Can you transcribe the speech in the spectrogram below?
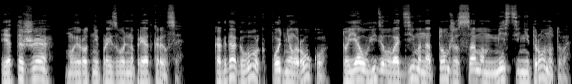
Это же, мой рот непроизвольно приоткрылся. Когда Глурк поднял руку, то я увидел Вадима на том же самом месте нетронутого,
